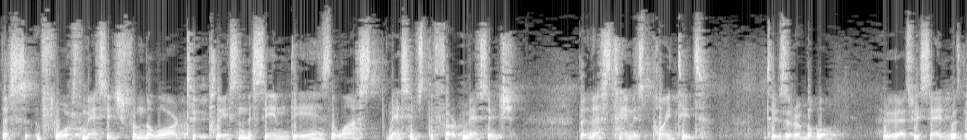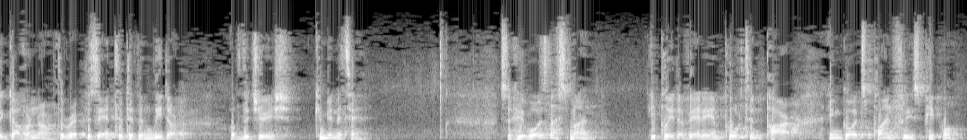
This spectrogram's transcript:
This fourth message from the Lord took place on the same day as the last message, the third message. But this time it's pointed to Zerubbabel, who, as we said, was the governor, the representative, and leader of the Jewish community. So, who was this man? He played a very important part in God's plan for his people.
